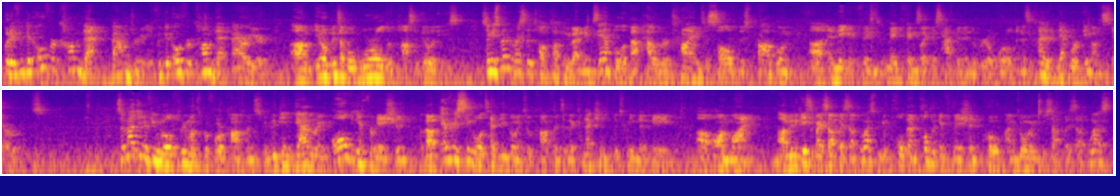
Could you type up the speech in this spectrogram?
But if we could overcome that boundary, if we could overcome that barrier, um, it opens up a world of possibilities. So I'm going to spend the rest of the talk talking about an example about how we're trying to solve this problem uh, and make, it things, make things like this happen in the real world. And it's a kind of networking on steroids. So imagine, if you will, three months before a conference, we begin gathering all the information about every single attendee going to a conference and the connections between them made uh, online. Um, in the case of by South by Southwest, we can pull down public information, quote, I'm going to South by Southwest.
